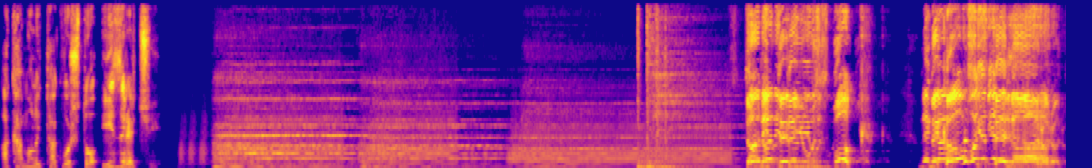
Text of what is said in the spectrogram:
a kamoli takvo što izreći. Stanite mi uz bok, neka osjete narod,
